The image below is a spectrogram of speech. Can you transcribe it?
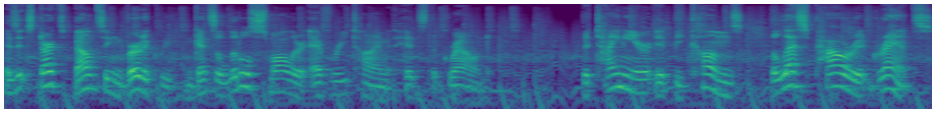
as it starts bouncing vertically and gets a little smaller every time it hits the ground. The tinier it becomes, the less power it grants,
